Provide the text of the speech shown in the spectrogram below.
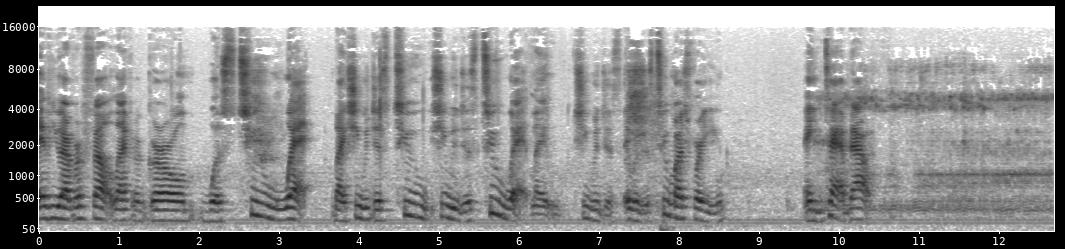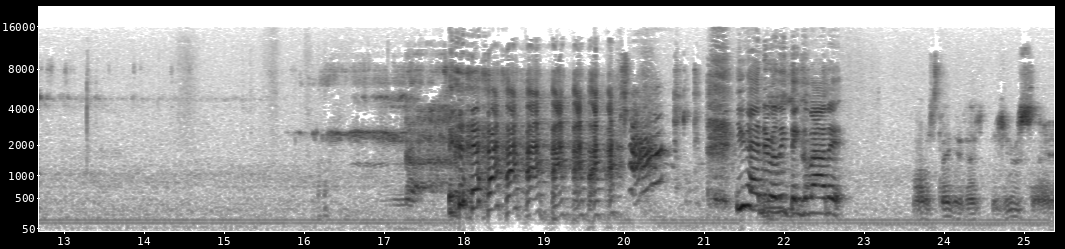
if you ever felt like a girl was too wet, like she was just too, she was just too wet, like she was just, it was just too much for you, and you tapped out. You had to really think about it. I was thinking as, as you were saying,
